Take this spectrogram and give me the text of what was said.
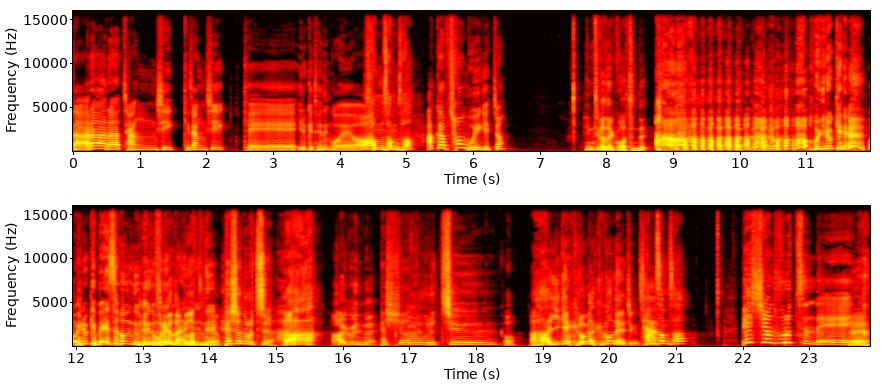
따라라 장식해 장식해 이렇게 되는 거예요. 334? 아까 처음 뭐 얘기했죠? 힌트가 될 것 같은데. 어, 이렇게 어, 이렇게 매서운 눈빛 오랜만인데. 패션 우르츠. 아, 알고 있네. 패션 우르츠. 어. 아, 이게 그러면 그거네. 지금 자. 334? 패션 후르츠인데 네.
